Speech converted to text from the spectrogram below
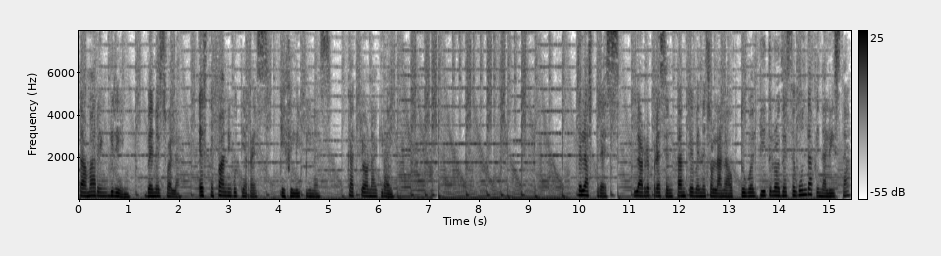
Tamarin Green, Venezuela, Stephanie Gutiérrez, y Filipinas, Catriona Gray. De las tres, la representante venezolana obtuvo el título de segunda finalista,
